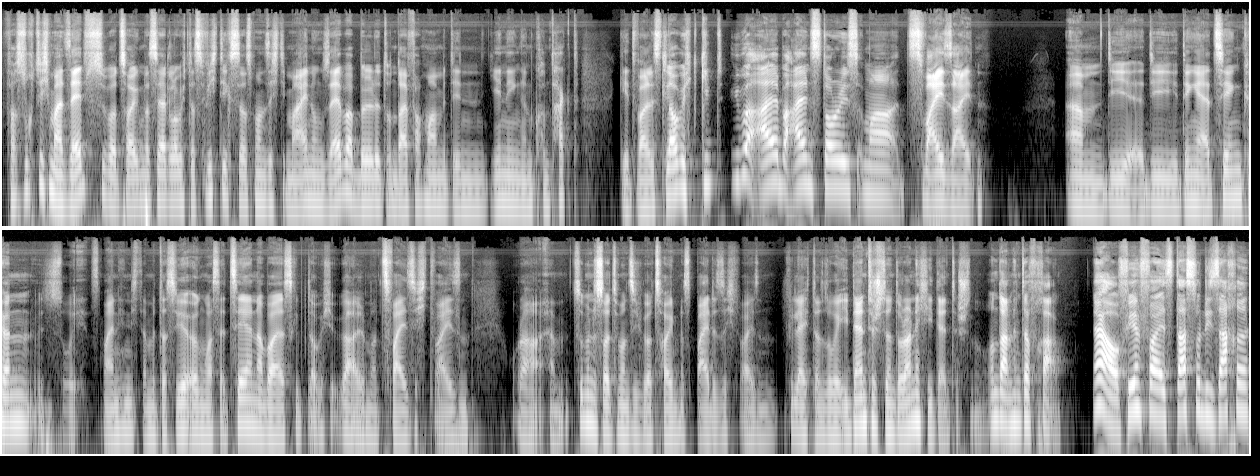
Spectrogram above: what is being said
versuch dich mal selbst zu überzeugen. Das ist ja, glaube ich, das Wichtigste, dass man sich die Meinung selber bildet und einfach mal mit denjenigen in Kontakt geht. Weil es, glaube ich, gibt überall bei allen Stories immer zwei Seiten ähm, die die Dinge erzählen können. So, jetzt meine ich nicht damit, dass wir irgendwas erzählen, aber es gibt, glaube ich, überall immer zwei Sichtweisen. Oder ähm, zumindest sollte man sich überzeugen, dass beide Sichtweisen vielleicht dann sogar identisch sind oder nicht identisch sind. Und dann hinterfragen. Ja, auf jeden Fall ist das so die Sache.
